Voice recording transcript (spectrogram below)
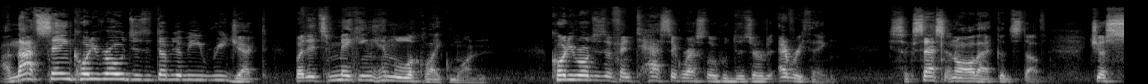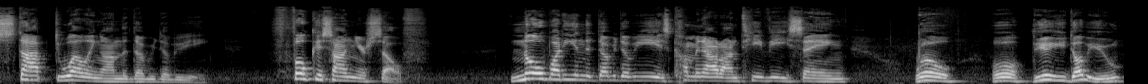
I'm not saying Cody Rhodes is a WWE reject, but it's making him look like one. Cody Rhodes is a fantastic wrestler who deserves everything. Success and all that good stuff. Just stop dwelling on the WWE. Focus on yourself. Nobody in the WWE is coming out on TV saying, well, oh, the AEW.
